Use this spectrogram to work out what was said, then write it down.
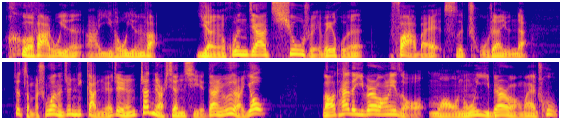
鹤发如银啊，一头银发，眼昏加秋水微浑，发白似楚山云淡。就怎么说呢？就你感觉这人沾点仙气，但是有点妖。老太太一边往里走，卯奴一边往外出。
